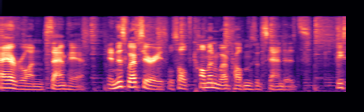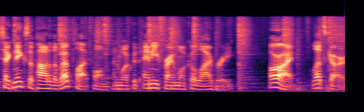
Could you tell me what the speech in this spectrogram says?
Hey everyone, Sam here. In this web series, we'll solve common web problems with standards. These techniques are part of the web platform and work with any framework or library. All right, let's go.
